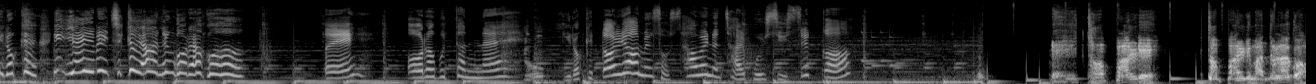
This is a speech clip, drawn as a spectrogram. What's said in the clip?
이렇게 예의를 지켜야 하는 거라고. 엥? 얼어붙었네. 이렇게 떨려하면서 사회는 잘 볼 수 있을까? 에이, 더 빨리, 더 빨리 만들라고.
